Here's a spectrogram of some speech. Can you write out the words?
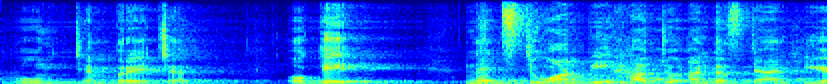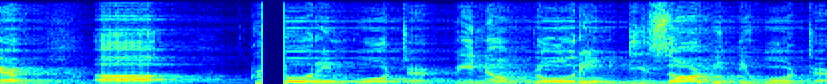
room temperature. Okay. Next one we have to understand here uh, chlorine water. We know chlorine dissolve in the water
